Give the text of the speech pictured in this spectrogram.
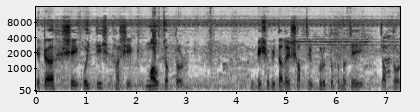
এটা সেই ঐতিহাসিক মল চত্বর। বিশ্ববিদ্যালয়ের সবচেয়ে গুরুত্বপূর্ণ যেই চত্বর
